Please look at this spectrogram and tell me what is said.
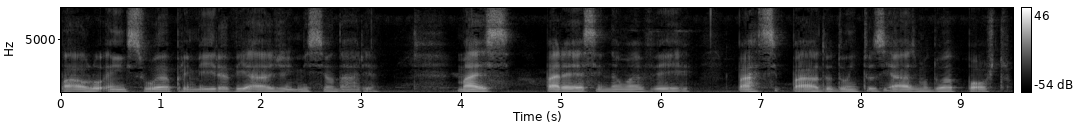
Paulo em sua primeira viagem missionária, mas parece não haver participado do entusiasmo do apóstolo.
